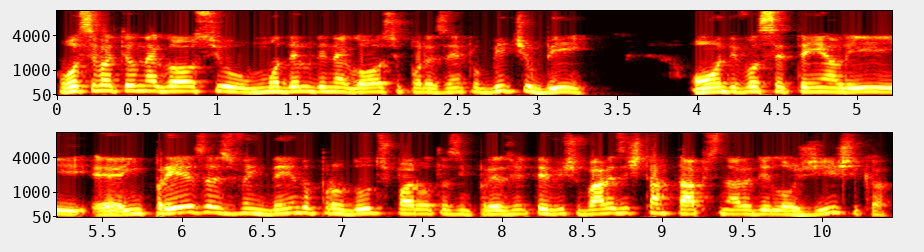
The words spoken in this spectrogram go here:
ou você vai ter um negócio, um modelo de negócio, por exemplo, B2B, onde você tem ali é, empresas vendendo produtos para outras empresas. A gente tem visto várias startups na área de logística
